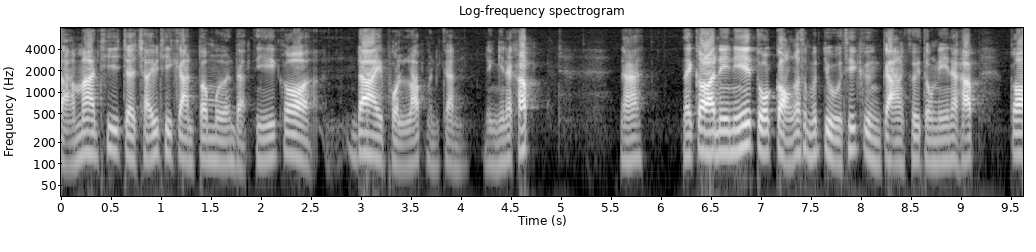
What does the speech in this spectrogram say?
สามารถที่จะใช้วิธีการประเมินแบบนี้ก็ได้ผลลัพธ์เหมือนกัน อย่างนี้นะครับนะในกรณีนี้ตัวกล่องก็สมมติอยู่ที่กึ่งกลางคือตรงนี้นะครับ ก็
